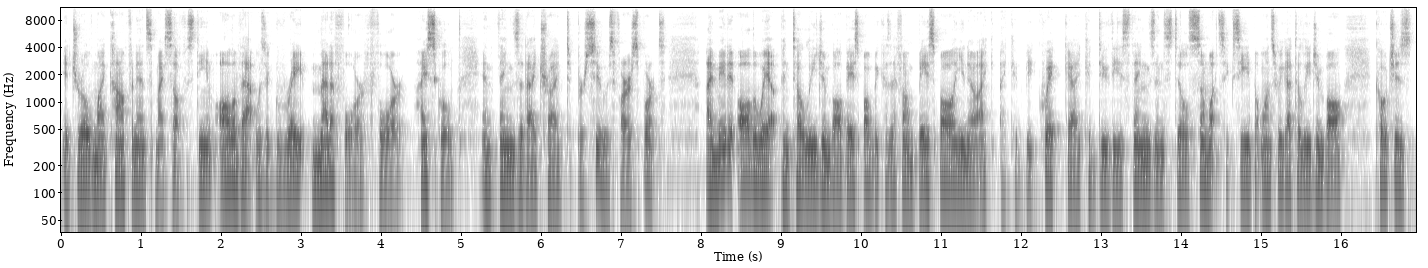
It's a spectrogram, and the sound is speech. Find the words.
It drove my confidence, my self esteem. All of that was a great metaphor for high school and things that I tried to pursue as far as sports. I made it all the way up until Legion Ball Baseball because I found baseball, you know, I, I could be quick, I could do these things and still somewhat succeed. But once we got to Legion Ball, coaches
